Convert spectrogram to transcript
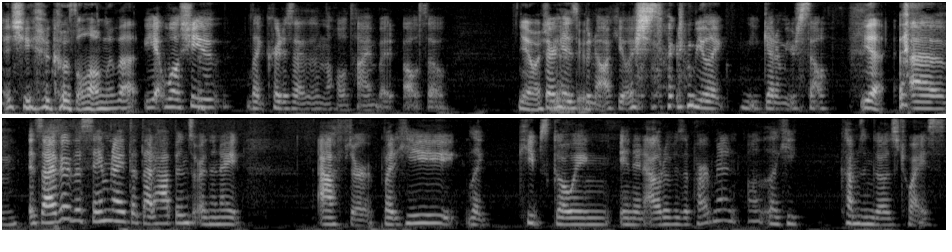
And she goes along with that. Yeah, well, she like criticizes him the whole time, but also Yeah, what they're his do? binoculars. She's not gonna be like, you get them yourself. Yeah. um, it's either the same night that that happens or the night after. But he like keeps going in and out of his apartment. Like he comes and goes twice.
